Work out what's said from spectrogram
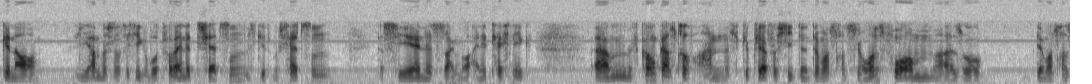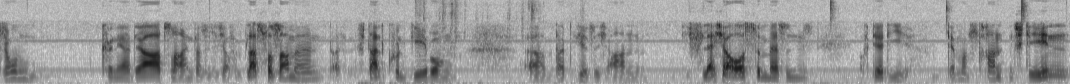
genau, Sie haben das richtige Wort verwendet, schätzen. Es geht um Schätzen. Das Zählen ist sagen nur eine Technik. Ähm, es kommt ganz drauf an. Es gibt ja verschiedene Demonstrationsformen. Also Demonstrationen können ja derart sein, dass sie sich auf dem Platz versammeln, also eine Standkundgebung. Ähm, da bietet sich an, die Fläche auszumessen, auf der die Demonstranten stehen.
